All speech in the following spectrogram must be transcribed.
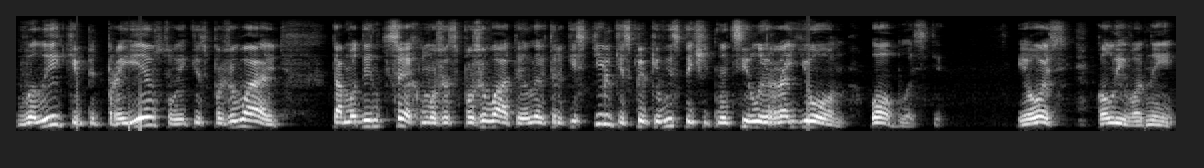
великі підприємства, які споживають. Там один цех може споживати електрики стільки, скільки вистачить на цілий район області. І ось коли вони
